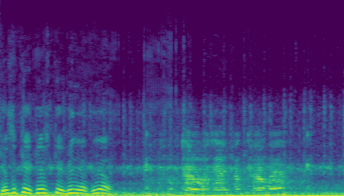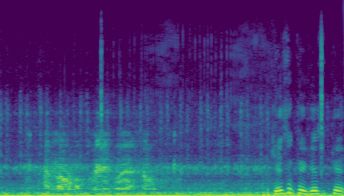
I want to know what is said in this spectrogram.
계속해 계속해. 그냥 그냥 쭉 들어보세요 쭉 들어봐요 안 나오면 걸린 거예요 안 나오면 계속해 계속해.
